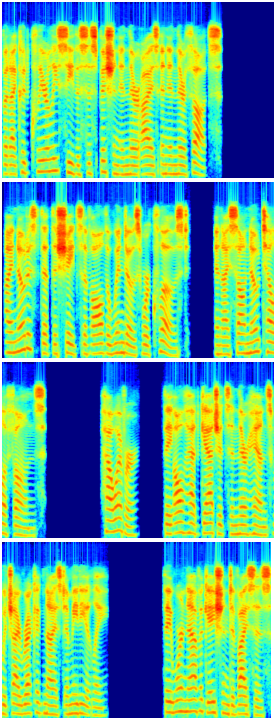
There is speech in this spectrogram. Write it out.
but I could clearly see the suspicion in their eyes and in their thoughts. I noticed that the shades of all the windows were closed, and I saw no telephones. However, they all had gadgets in their hands which I recognized immediately. They were navigation devices,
